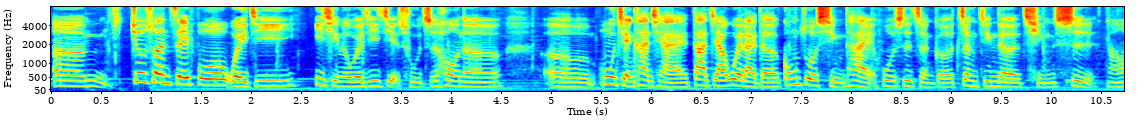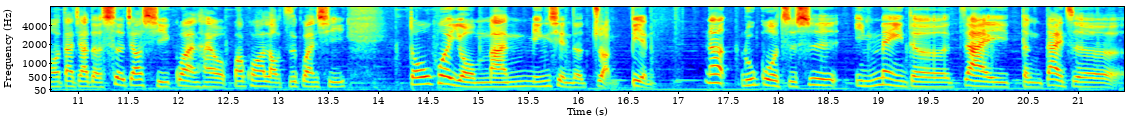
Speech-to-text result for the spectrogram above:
嗯，就算这一波危机疫情的危机解除之后呢，呃，目前看起来大家未来的工作形态或是整个政经的情势，然后大家的社交习惯，还有包括劳资关系，都会有蛮明显的转变。那如果只是一昧的在等待着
